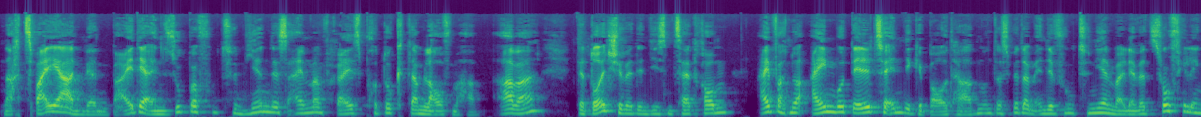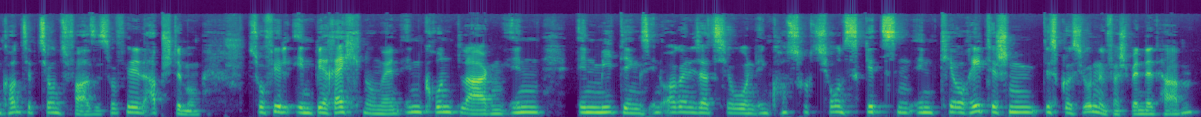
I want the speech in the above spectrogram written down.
Nach zwei Jahren werden beide ein super funktionierendes, einwandfreies Produkt am Laufen haben. Aber der Deutsche wird in diesem Zeitraum einfach nur ein Modell zu Ende gebaut haben und das wird am Ende funktionieren, weil der wird so viel in Konzeptionsphase, so viel in Abstimmung, so viel in Berechnungen, in Grundlagen, in, in Meetings, in Organisation, in Konstruktionsskizzen, in theoretischen Diskussionen verschwendet haben,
